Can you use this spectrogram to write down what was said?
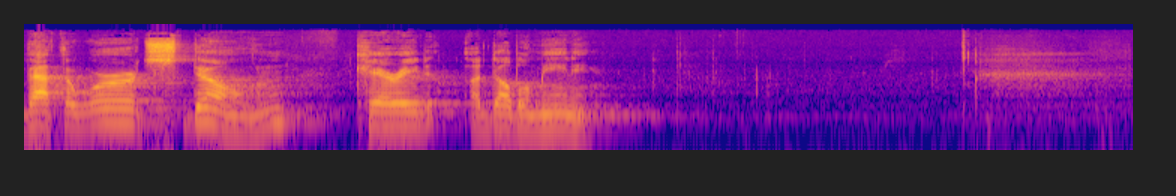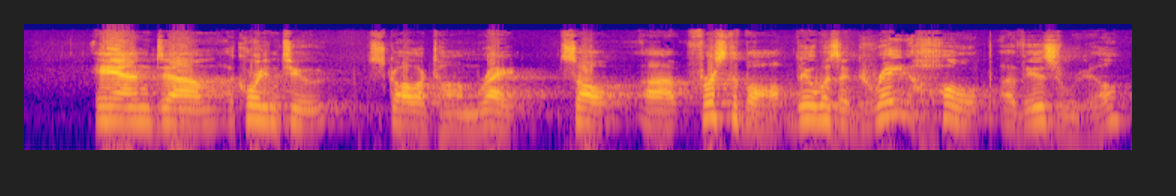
that the word stone carried a double meaning. And um, according to scholar Tom Wright, so uh, first of all, there was a great hope of Israel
